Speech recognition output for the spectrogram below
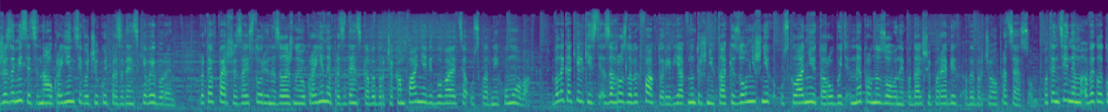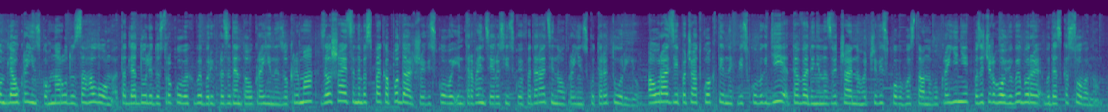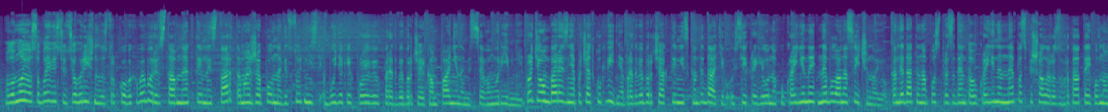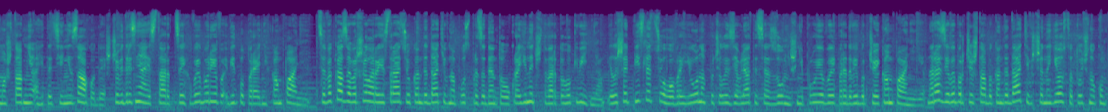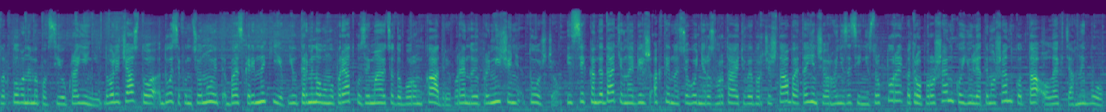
Вже за місяць на українців очікують президентські вибори. Проте, вперше за історію незалежної України президентська виборча кампанія відбувається у складних умовах. Велика кількість загрозливих факторів, як внутрішніх, так і зовнішніх, ускладнює та робить непрогнозований подальший перебіг виборчого процесу. Потенційним викликом для українського народу загалом та для долі дострокових виборів президента України, зокрема, залишається небезпека подальшої військової інтервенції Російської Федерації на українську територію. А у разі початку активних військових дій та введення надзвичайного чи військового стану в Україні позачергові вибори буде скасовано. Головною особливістю цьогорічних дострокових виборів став неактивний старт та майже повна відсутність будь-яких проявів передвиборчої кампанії на місцевому рівні. Протягом березня, початку квітня, передвиборча активність кандидатів у всіх регіонах України не була насиченою. Кандидати на пост президента України не поспішали розгортати повномасштабні агітаційні заходи, що відрізняє старт цих виборів від попередніх кампаній. ЦВК завершила реєстрацію кандидатів на пост президента України 4 квітня, і лише після цього в регіонах почали з'являтися зовнішні прояви передвиборчої кампанії. Наразі виборчі штаби кандидатів ще не є остаточно укомплектованими по всій Україні. Доволі часто досі функціонують без керівників і у терміновому порядку займаються добором кадрів, орендою приміщень тощо. Із всіх кандидатів найбільш активно сьогодні розгортають виборчі штаби та інші організаційні структури Петро Порошенко, Юлія Тимошенко та Олег Тягнебок.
